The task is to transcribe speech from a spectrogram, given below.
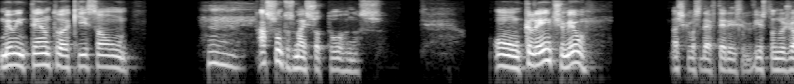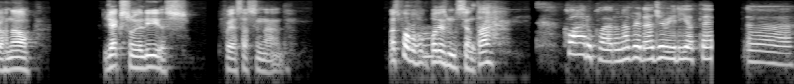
o meu intento aqui são hum, assuntos mais soturnos. Um cliente meu, acho que você deve ter visto no jornal, Jackson Elias foi assassinado. Mas por favor, podemos nos sentar? Claro, claro. Na verdade, eu iria até ah,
